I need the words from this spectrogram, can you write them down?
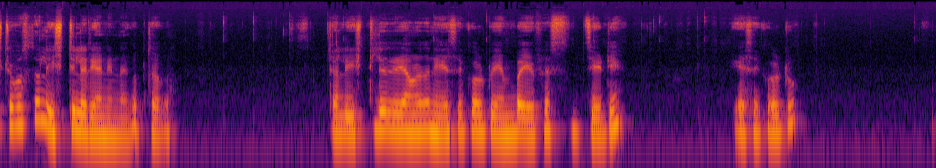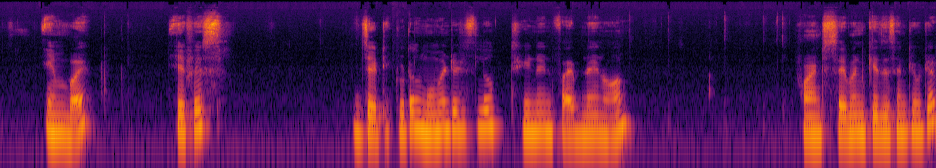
স্টেপ হচ্ছে তাহলে স্টিল এরিয়া নির্ণয় করতে হবে। তাহলে স্টিলের এরিয়া আমরা জানি S equal to M by F S JD S equal to M by F S JD total movement এসেছিল three nine five nine one point seven KG centimetre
